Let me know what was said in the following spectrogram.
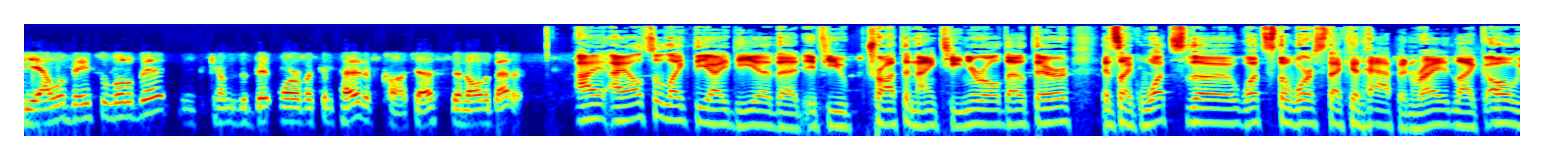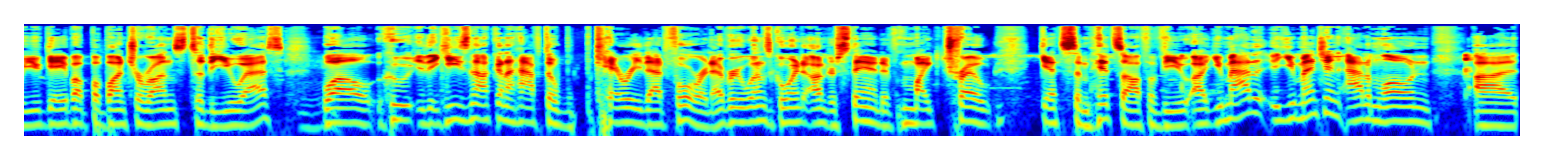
he elevates a little bit and becomes a bit more of a competitive contest, then all the better. I, I also like the idea that if you trot the 19 year old out there, it's like what's the what's the worst that could happen, right? Like, oh, you gave up a bunch of runs to the U.S. Mm-hmm. Well, who he's not going to have to carry that forward. Everyone's going to understand if Mike Trout gets some hits off of you. Uh, you mad, you mentioned Adam Loewen uh,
